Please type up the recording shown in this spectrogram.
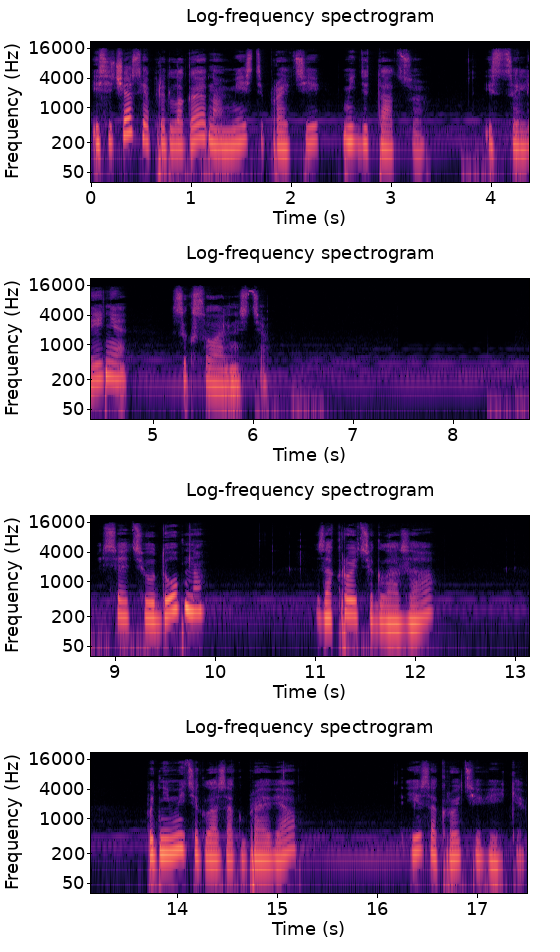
И сейчас я предлагаю нам вместе пройти медитацию исцеления сексуальности. Сядьте удобно, закройте глаза, поднимите глаза к бровям и закройте веки.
